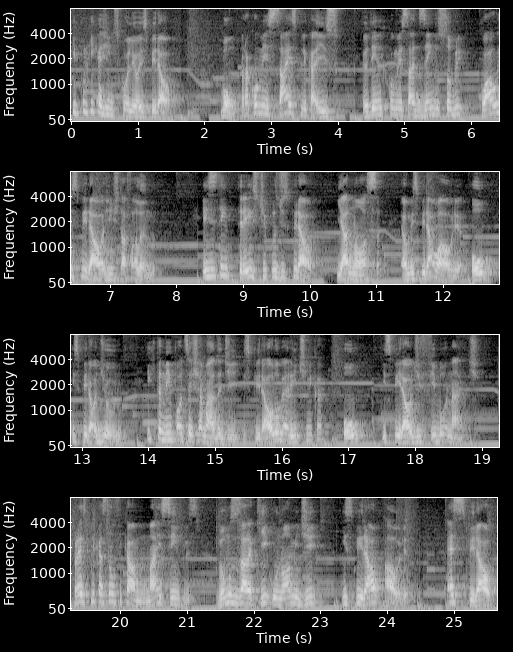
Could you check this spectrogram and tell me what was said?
E por que, a gente escolheu a espiral? Bom, para começar a explicar isso, eu tenho que começar dizendo sobre qual espiral a gente está falando. Existem três tipos de espiral, e a nossa é uma espiral áurea ou espiral de ouro, e que também pode ser chamada de espiral logarítmica ou espiral de Fibonacci. Para a explicação ficar mais simples, vamos usar aqui o nome de espiral áurea. Essa espiral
